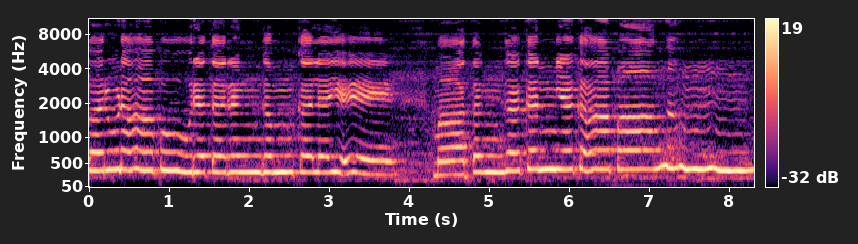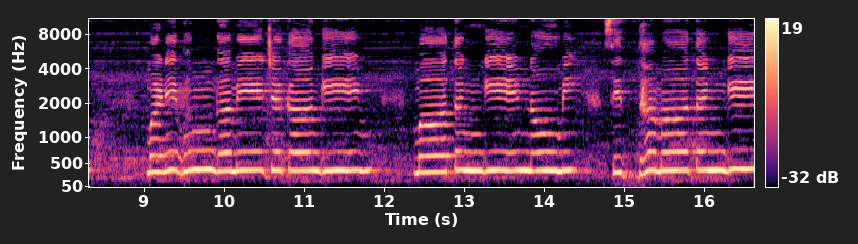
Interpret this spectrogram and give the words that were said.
करुणापूरतरङ्गं कलये मातङ्गकन्यकापाङ्गं मणिभङ्गमेचकाङ्गीं मातङ्गीं नौमि सिद्धमातङ्गीं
